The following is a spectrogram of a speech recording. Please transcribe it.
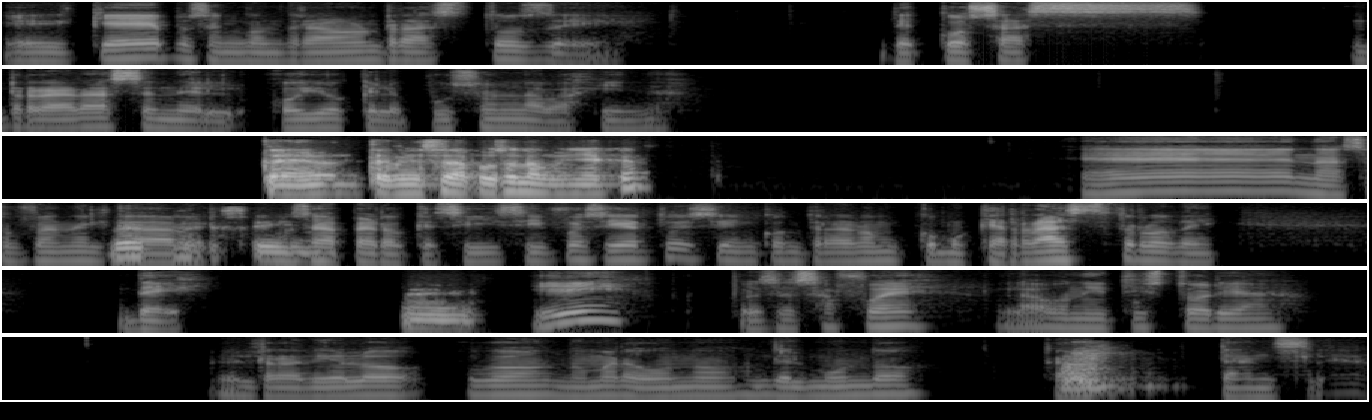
el que pues encontraron rastros de de cosas raras en el hoyo que le puso en la vagina. ¿También se la puso en la muñeca? Eh, no, eso fue en el cadáver. O sea, pero que sí, sí fue cierto y sí encontraron como que rastro de de. Eh, Y pues esa fue la bonita historia del radiólogo número uno del mundo, Carl Tanzler.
